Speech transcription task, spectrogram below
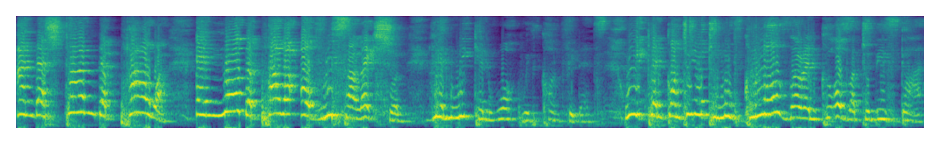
understand the power and know the power of resurrection, then we can walk with confidence. We can continue to move closer and closer to this God.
